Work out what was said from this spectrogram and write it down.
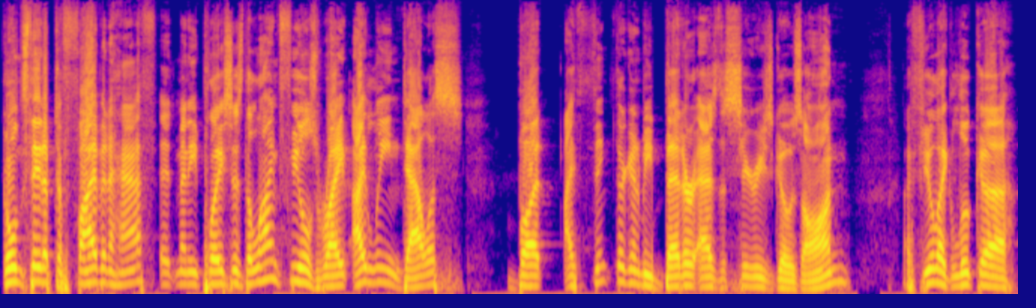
Golden State up to five and a half at many places. The line feels right. I lean Dallas but I think they're going to be better as the series goes on. I feel like Luka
